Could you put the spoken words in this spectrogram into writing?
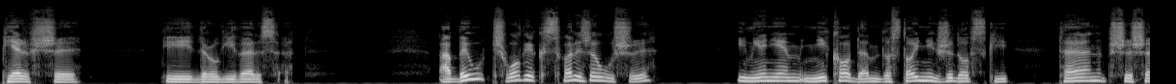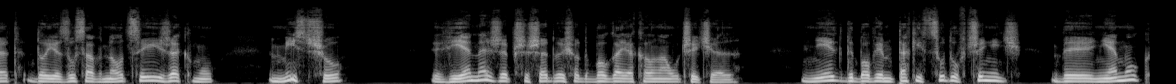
pierwszy i drugi werset. A był człowiek z faryzeuszy imieniem Nikodem, dostojnik żydowski, ten przyszedł do Jezusa w nocy i rzekł mu, Mistrzu, wiemy, że przyszedłeś od Boga jako nauczyciel. Nikt bowiem takich cudów czynić by nie mógł,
